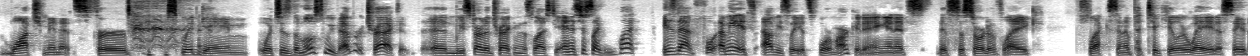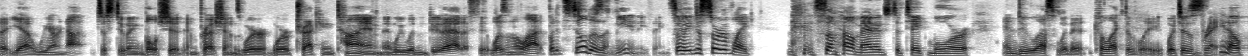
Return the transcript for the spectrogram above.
watch minutes for Squid Game, which is the most we've ever tracked. And we started tracking this last year. And it's just like, what is that for? I mean, it's obviously it's for marketing and it's it's a sort of like flex in a particular way to say that yeah we are not just doing bullshit impressions we're we're tracking time and we wouldn't do that if it wasn't a lot but it still doesn't mean anything so we just sort of like somehow managed to take more and do less with it collectively which is right. you know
